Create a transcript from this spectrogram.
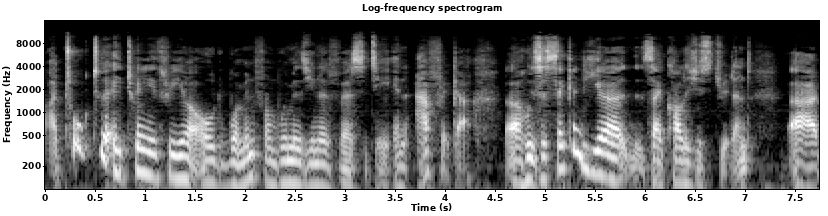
I talked to a 23 year old woman from Women's University in Africa, uh, who's a second year psychology student. Uh,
